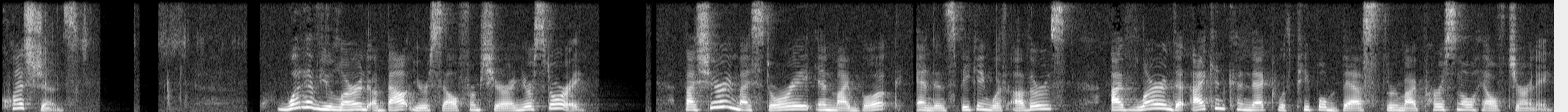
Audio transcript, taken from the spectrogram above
Questions What have you learned about yourself from sharing your story? By sharing my story in my book and in speaking with others, I've learned that I can connect with people best through my personal health journey.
